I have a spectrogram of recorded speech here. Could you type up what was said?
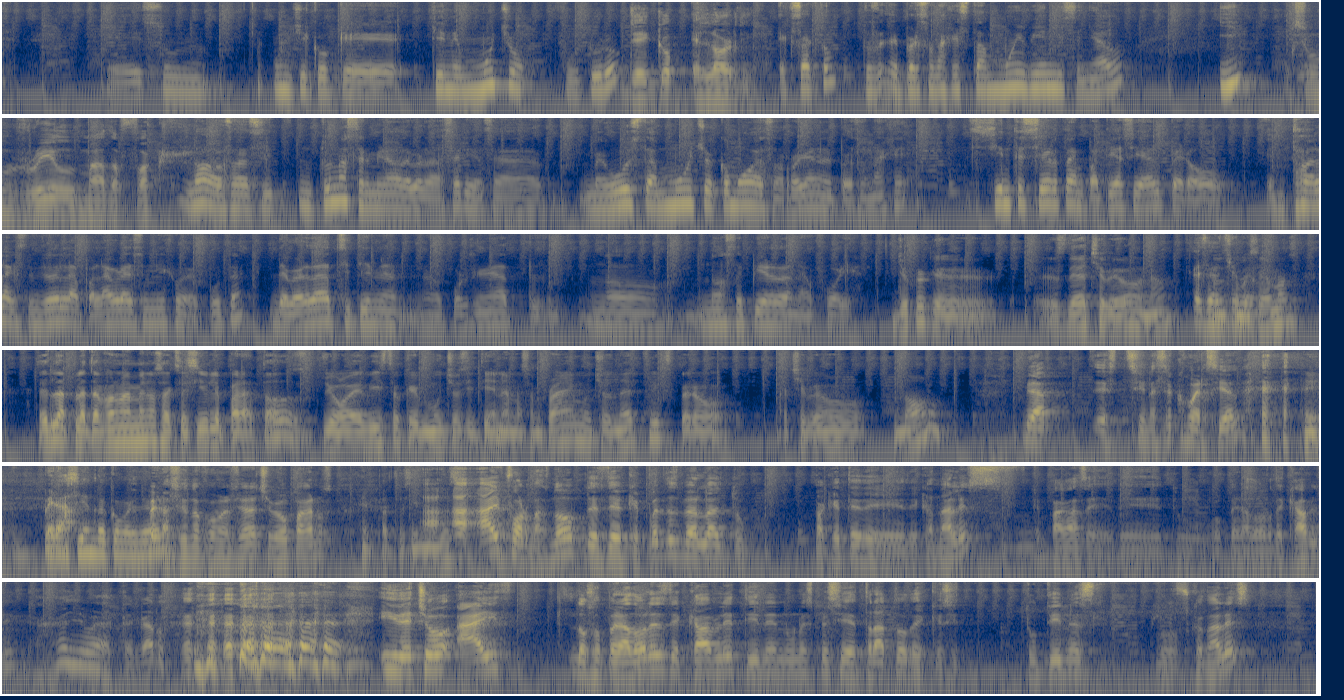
Es un, un chico que tiene mucho futuro. Jacob Elordi. Exacto. Entonces el personaje está muy bien diseñado. Y Es un real motherfucker. no, o sea, si tú no has terminado de ver la serie, o sea, me gusta mucho cómo desarrollan el personaje. Sientes cierta empatía hacia él, pero en toda la extensión de la palabra es un hijo de puta. De verdad, si tienen la oportunidad, pues no, no se pierdan euforia. Yo creo que es de HBO, ¿no? Es de ¿Cómo HBO. se llama? Es la plataforma menos accesible para todos. Yo he visto que muchos sí tienen Amazon Prime, muchos Netflix, pero HBO no. Mira, es- sin hacer comercial, Pero haciendo comercial. pero haciendo comercial, HBO Páganos. Patrocínanos. Ah, ah, hay formas, ¿no? Desde que puedes verla en tu paquete de, de canales que pagas de, de tu operador de cable. Ay, voy a cagar. y de hecho, hay. Los operadores de cable tienen una especie de trato de que si tú tienes los canales,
